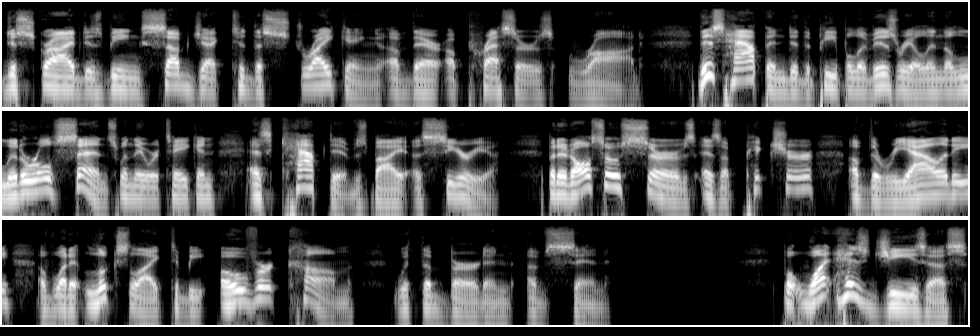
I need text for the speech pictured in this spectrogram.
described as being subject to the striking of their oppressor's rod. This happened to the people of Israel in the literal sense when they were taken as captives by Assyria but it also serves as a picture of the reality of what it looks like to be overcome with the burden of sin. But what has Jesus,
